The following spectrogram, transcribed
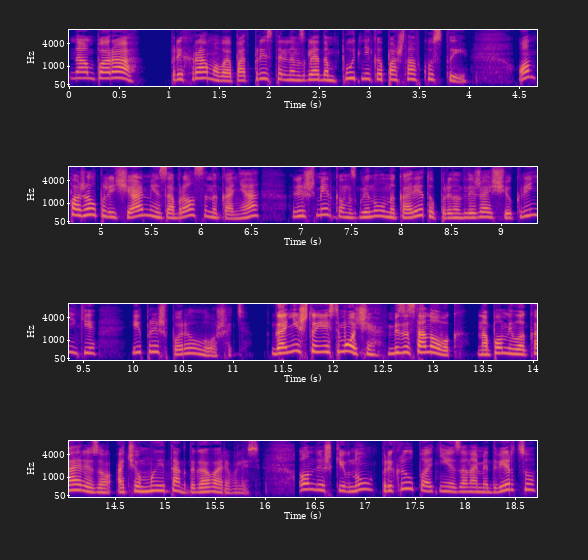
Нам пора!» прихрамывая под пристальным взглядом путника, пошла в кусты. Он пожал плечами и забрался на коня, лишь мельком взглянул на карету, принадлежащую клинике, и пришпорил лошадь. «Гони, что есть мочи, без остановок», — напомнила Кайризу, о чем мы и так договаривались. Он лишь кивнул, прикрыл плотнее за нами дверцу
